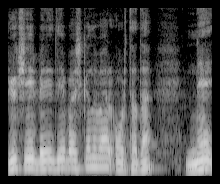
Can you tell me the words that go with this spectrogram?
Büyükşehir Belediye Başkanı var ortada ne e,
